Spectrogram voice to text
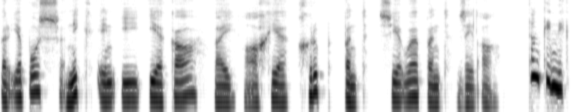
per e-pos nik en u e k by hggroep.co.za. Dankie Nik.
